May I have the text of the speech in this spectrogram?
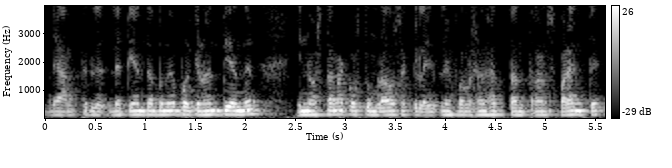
de antes le, le, tienen tanto miedo porque no entienden y no están acostumbrados a que la, la información sea tan transparente,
